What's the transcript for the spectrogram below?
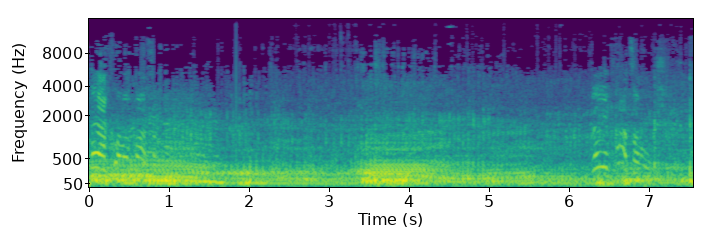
Mă, Hai, dă acolo fața. Dă-i fața, mă.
